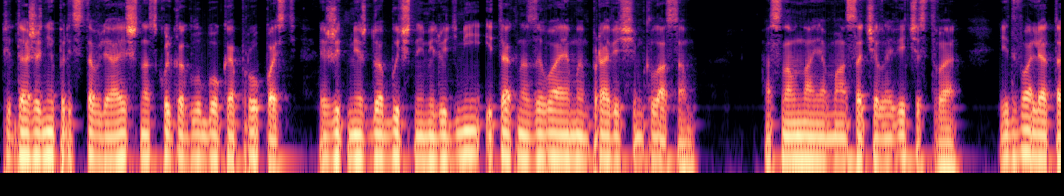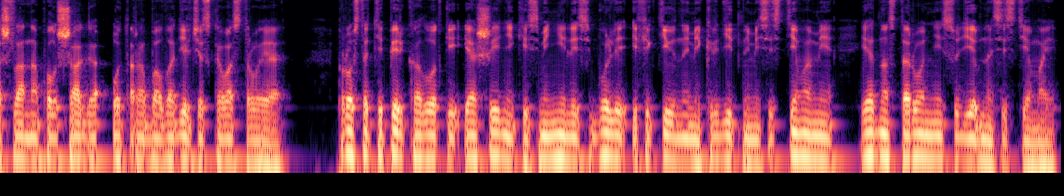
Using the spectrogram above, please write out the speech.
Ты даже не представляешь, насколько глубокая пропасть лежит между обычными людьми и так называемым правящим классом. Основная масса человечества едва ли отошла на полшага от рабовладельческого строя. Просто теперь колодки и ошейники сменились более эффективными кредитными системами и односторонней судебной системой.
